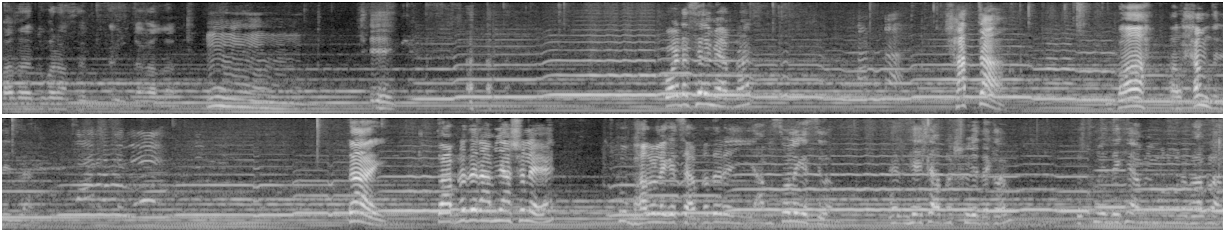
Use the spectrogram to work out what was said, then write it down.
বাজারের দোকান আছে ঠিক। কয়টা ছেলে মেয়ে আপনার? সাতটা? বাহ, আলহামদুলিল্লাহ। তাই, তো আপনাদের আমি আসলে খুব ভালো লেগেছে, আপনাদের এই, আমি চলে গেছিলাম। এসে আপনার শুয়ে দেখলাম। তো শুয়ে দেখে আমি মনে মনে ভাবলাম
